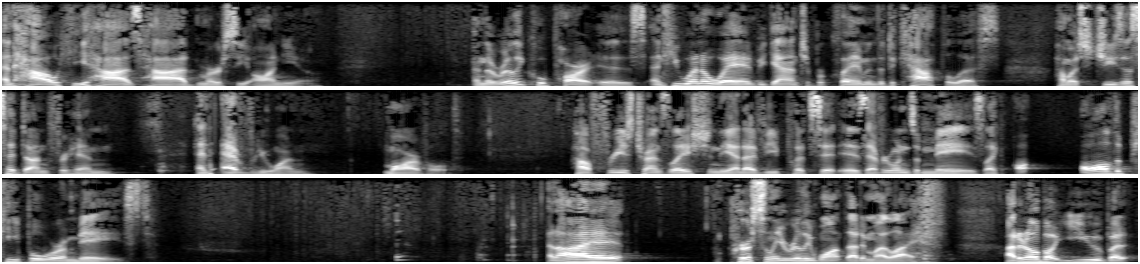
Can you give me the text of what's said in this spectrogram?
and how he has had mercy on you. And the really cool part is, and he went away and began to proclaim in the Decapolis how much Jesus had done for him, and everyone marveled. How Free's translation, the NIV puts it, is everyone's amazed. Like all, all the people were amazed. And I personally really want that in my life. I don't know about you, but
